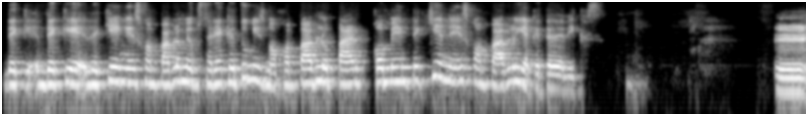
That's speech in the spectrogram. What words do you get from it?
de, de, que, de quién es Juan Pablo, me gustaría que tú mismo, Juan Pablo Par, comente quién es Juan Pablo y a qué te dedicas. Eh,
